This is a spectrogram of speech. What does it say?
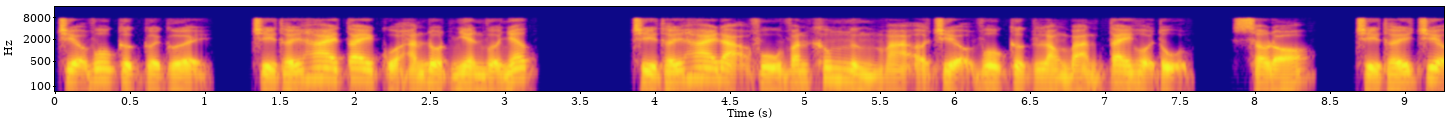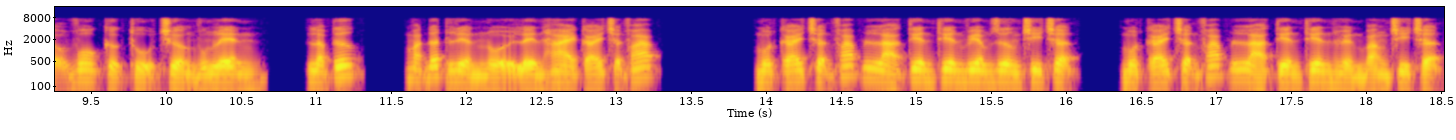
Triệu vô cực cười cười, chỉ thấy hai tay của hắn đột nhiên vừa nhấc. Chỉ thấy hai đạo phù văn không ngừng mà ở triệu vô cực lòng bàn tay hội tụ, sau đó, chỉ thấy triệu vô cực thủ trưởng vung lên, lập tức, mặt đất liền nổi lên hai cái trận pháp. Một cái trận pháp là tiên thiên viêm dương chi trận, một cái trận pháp là tiên thiên huyền băng chi trận.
